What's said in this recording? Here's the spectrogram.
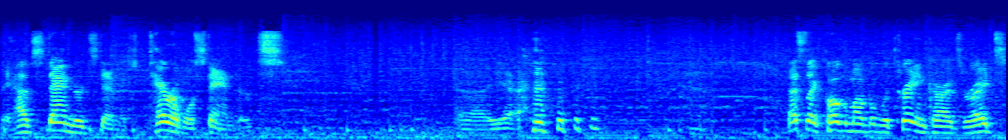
They have standards, damage. Terrible standards. Uh, yeah. That's like Pokemon, but with trading cards, right?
